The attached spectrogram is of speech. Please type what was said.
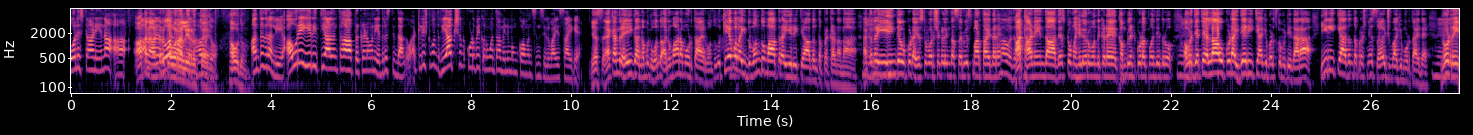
ಪೊಲೀಸ್ ಠಾಣೆಯನ್ನ ಹೌದು. ಹೌದು. ಅಂತದ್ರಲ್ಲಿ ಅವರೇ ಈ ರೀತಿಯಾದಂತಹ ಪ್ರಕರಣವನ್ನು ಎದುರಿಸ್ತಿದ್ದಾಗ ಅಟ್ಲೀಸ್ಟ್ ಒಂದು ರಿಯಾಕ್ಷನ್ ಕೊಡಬೇಕು ಅನ್ನುವಂತಹ ಮಿನಿಮಮ್ ಕಾಮನ್ ಸೆನ್ಸ್ ಇಲ್ವಾ ಎಸ್ ಐಗೆ ಎಸ್ ಯಾಕಂದ್ರೆ ಈಗ ನಮಗೆ ಒಂದು ಅನುಮಾನ ಮೂಡ್ತಾ ಇರುವಂತದ್ದು ಕೇವಲ ಇದು ಒಂದು ಮಾತ್ರ ಈ ರೀತಿಯಾದಂತ ಪ್ರಕರಣನ. ಯಾಕಂದ್ರೆ ಈ ಹಿಂದೆಯೂ ಕೂಡ ಎಷ್ಟು ವರ್ಷಗಳಿಂದ ಸರ್ವಿಸ್ ಮಾಡ್ತಾ ಇದ್ದಾರೆ. ಆ ಠಾಣೆಯಿಂದ ಅದೆಷ್ಟು ಮಹಿಳೆಯರು ಒಂದು ಕಡೆ ಕಂಪ್ಲೇಂಟ್ ಕೊಡಕ್ ಬಂದಿದ್ರು. ಅವ್ರ ಜೊತೆ ಎಲ್ಲವೂ ಕೂಡ ಇದೇ ರೀತಿಯಾಗಿ ಬಳಸ್ಕೊಂಡ್ಬಿಟ್ಟಿದಾರಾ ಈ ರೀತಿಯಾದಂತ ಪ್ರಶ್ನೆ ಸಹಜವಾಗಿ ಮೂಡ್ತಾ ಇದೆ. ನೋಡ್ರಿ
